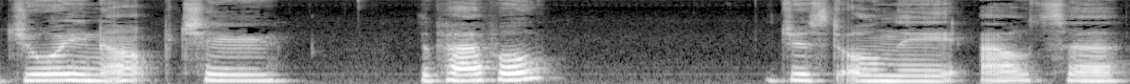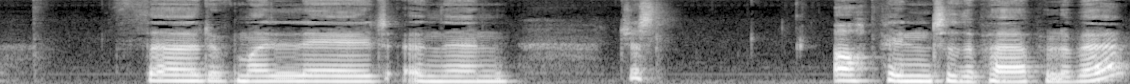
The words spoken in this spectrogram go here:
join up to the purple just on the outer third of my lid and then just up into the purple a bit.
